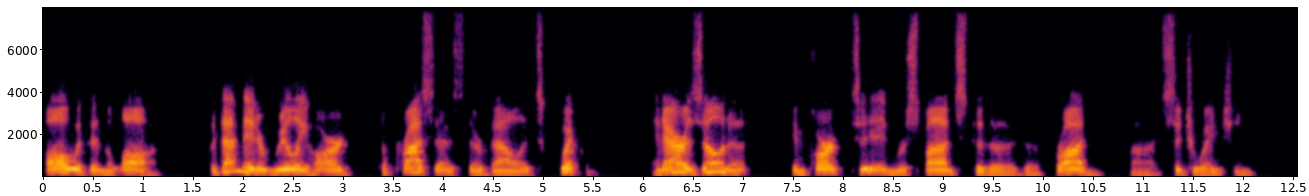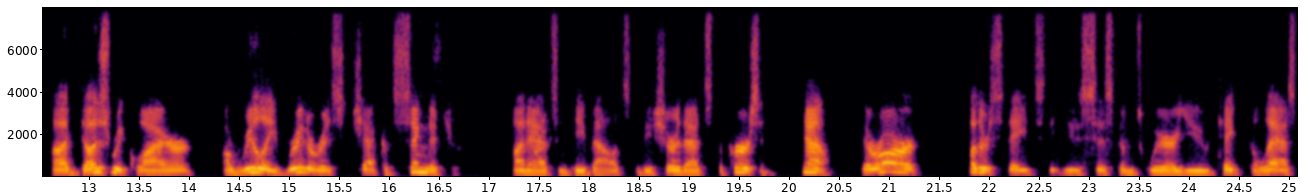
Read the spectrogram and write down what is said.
all within the law. But that made it really hard to process their ballots quickly. In Arizona, in part to, in response to the, the fraud uh, situation uh, does require a really rigorous check of signature on right. absentee ballots to be sure that's the person. Now, there are other states that use systems where you take the last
